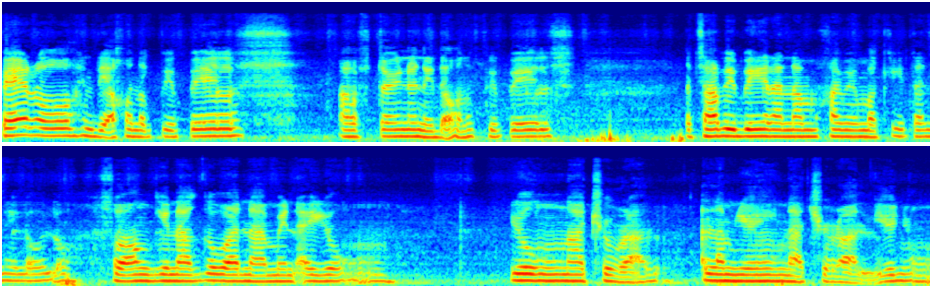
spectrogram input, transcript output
Pero, hindi ako nagpipills. After nun, hindi ako nagpipills. At sabi, bihira na kami makita ni Lolo. So, ang ginagawa namin ay yung yung natural. Alam niyo yung natural. Yun yung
